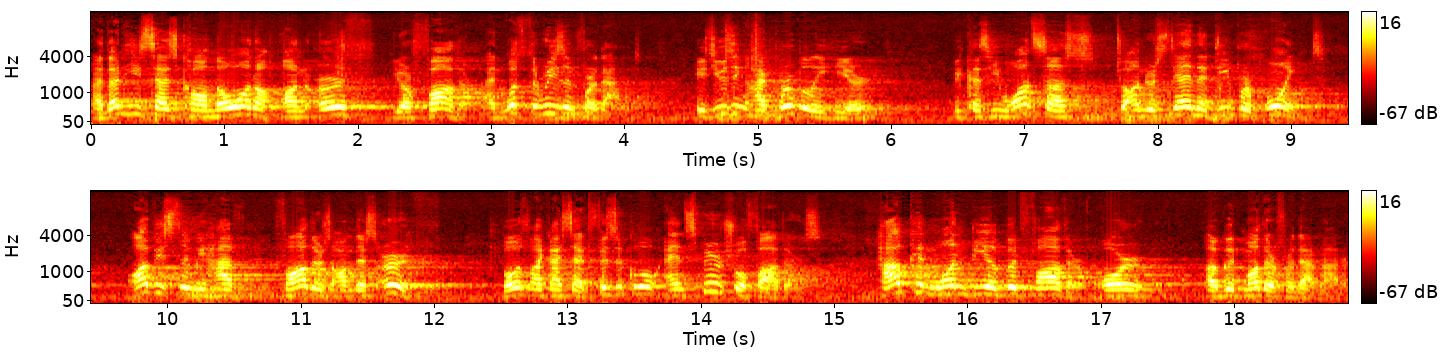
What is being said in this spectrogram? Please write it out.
And then he says, Call no one on earth your father. And what's the reason for that? He's using hyperbole here because he wants us to understand a deeper point. Obviously, we have fathers on this earth, both, like I said, physical and spiritual fathers. How can one be a good father or a good mother for that matter?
